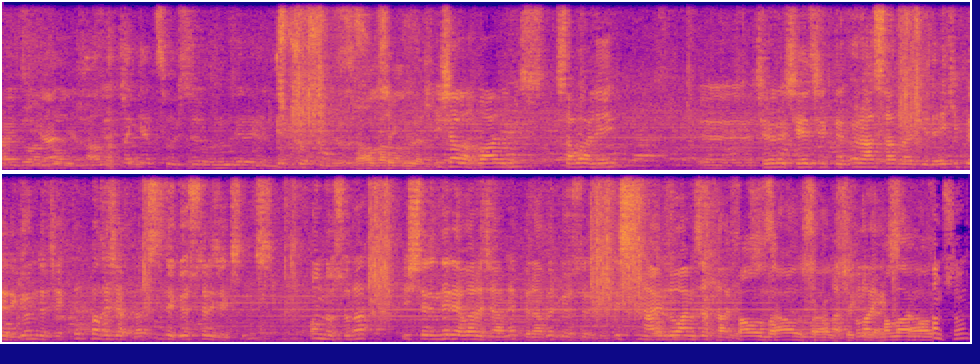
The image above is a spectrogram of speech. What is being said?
hayır duanız Allah'tan geldi sonuçta bunun üzerine Geçmiş olsun diyoruz. Sağ olun, teşekkürler. İnşallah valimiz sabahleyin e, çevre şehirciliklerin ön hasarla ilgili ekipleri gönderecekler, bakacaklar, siz de göstereceksiniz. Ondan sonra işlerin nereye varacağını hep beraber göstereceğiz. Biz sizin hayır duanıza talip. Sağ olun. Sağ olun, sağ olun. Kolay gelsin. Samsun,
